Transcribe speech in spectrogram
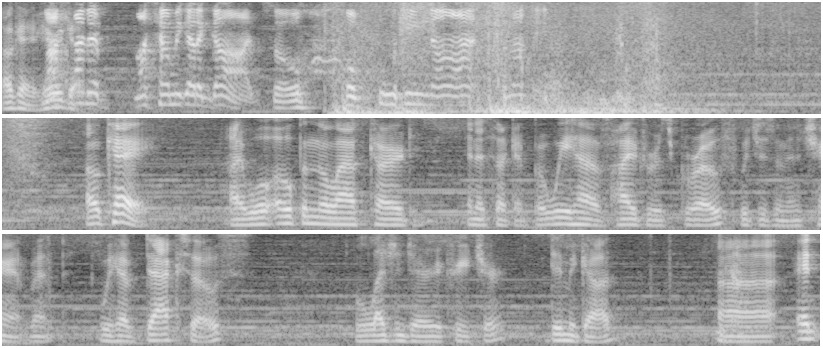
Okay. Here Last we go. time, it, last time we got a God, so hopefully not tonight. Okay. I will open the last card in a second, but we have Hydra's Growth, which is an enchantment. We have Daxos, legendary creature, demigod. Uh, and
